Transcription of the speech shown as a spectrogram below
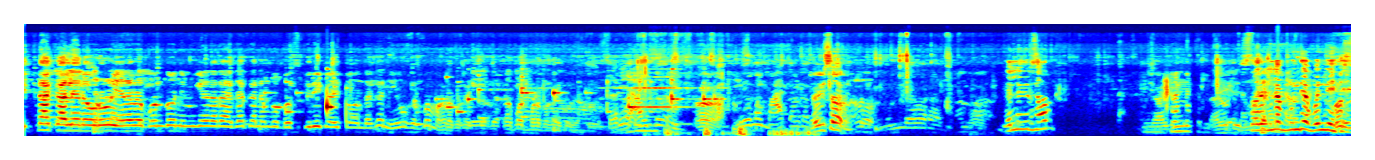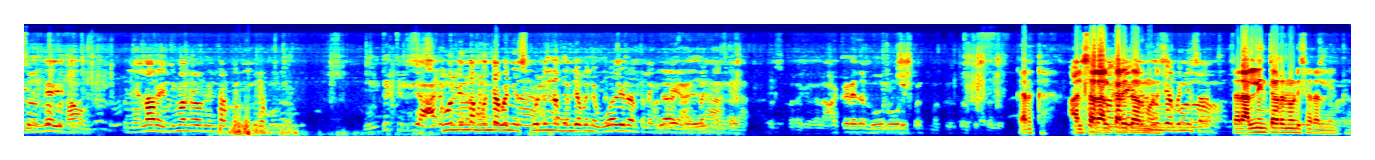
ಇಟ್ನಾ ಕಾಲೇನವರು ಏನಾರ ಬಂದು ನಿಮ್ಗೆ ಏನಾರ ಅದಕ್ಕೆ ನಮ್ಗೆ ಬಸ್ ಫ್ರೀ ಆಯ್ತು ಅಂದಾಗ ನೀವು ಸ್ವಲ್ಪ ಮಾಡಬೇಕಾಗ್ತದೆ. ಸಪೋರ್ಟ್ ಮಾಡಬೇಕಾಗ್ತದೆ. ಸರ್. ಎಲ್ಲಿದ್ರಿ ಸರ್? ಸರ್ ಇಲ್ಲೇ ಮುಂದೆ ಬನ್ನಿ. ನಾವು. ಇಲ್ಲಿ ಎಲ್ಲಾರು ಯಜಮಾನರವ್ರು ನಿಂತ ಬನ್ನಿ ಹಿಂಗೆ ಮುಂದೆ. ಸ್ಕೂಲಿಂದ ಮುಂದೆ ಬನ್ನಿ ಸ್ಕೂಲಿಂದ ಮುಂದೆ ಬನ್ನಿ ಓದಿರಂತಲ್ಲ ಹಿಂಗ. ಆ ಕಡೆ ನೂರ್ ನೂರ ಇಪ್ಪತ್ತು ಮಕ್ಕಳು. ಕರೆಕ್ಟ್ ಅಲ್ಲಿ ಸರ್ ಅಲ್ಲಿ ಕರೀತಾವ್ರು ನೋಡಿ ಸರ್ ಅಲ್ಲಿ ನಿಂತವ್ರು ನೋಡಿ ಸರ್ ಅಲ್ಲಿ ನಿಂತು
